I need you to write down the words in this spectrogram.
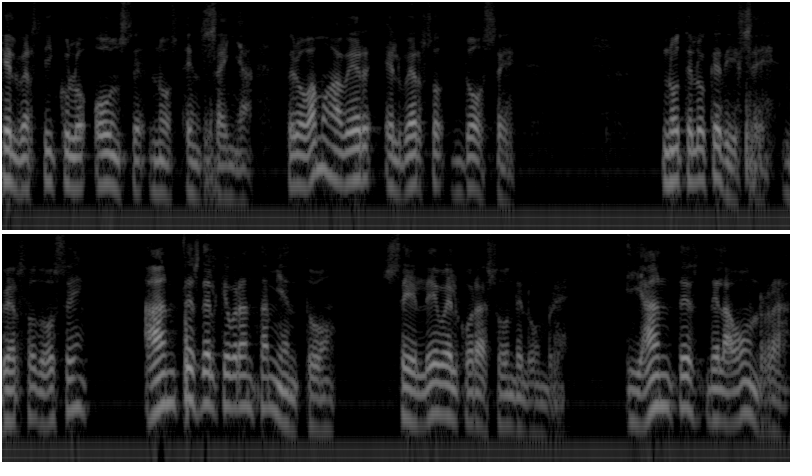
que el versículo 11 nos enseña. Pero vamos a ver el verso 12. Note lo que dice, verso 12. Antes del quebrantamiento se eleva el corazón del hombre y antes de la honra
